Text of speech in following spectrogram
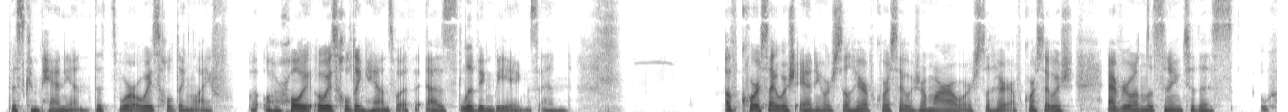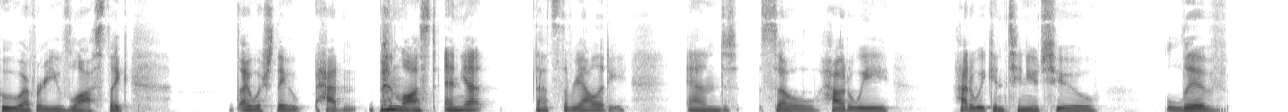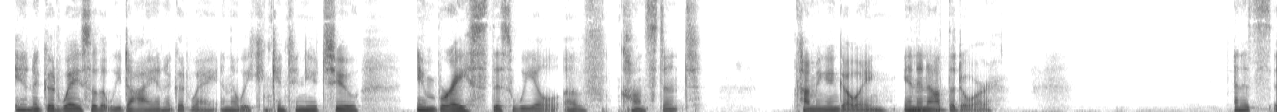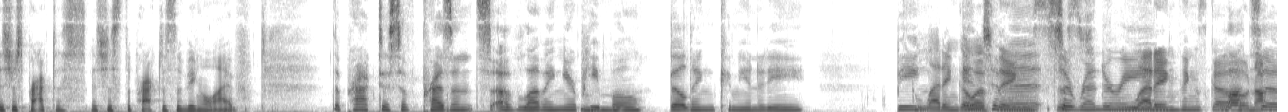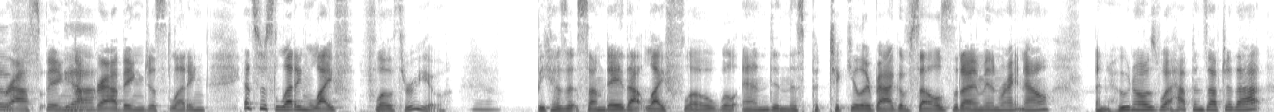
this companion that we're always holding life or always holding hands with as living beings. And of course, I wish Annie were still here. Of course, I wish Amara were still here. Of course, I wish everyone listening to this, whoever you've lost, like, I wish they hadn't been lost. And yet, that's the reality. And so, how do we, how do we continue to live in a good way so that we die in a good way and that we can continue to embrace this wheel of constant coming and going in and out mm-hmm. the door. And it's it's just practice. It's just the practice of being alive. The practice of presence, of loving your people, mm-hmm. building community, being letting go intimate, of things, surrendering, letting things go, not of, grasping, yeah. not grabbing, just letting. It's just letting life flow through you. Yeah. Because at someday that life flow will end in this particular bag of cells that I'm in right now, and who knows what happens after that.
